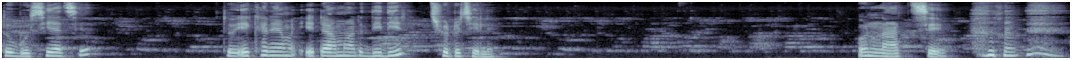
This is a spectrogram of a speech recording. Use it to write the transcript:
তো বসে আছে। তো এখানে এটা আমার দিদির ছোট ছেলে। ও নাচছে।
